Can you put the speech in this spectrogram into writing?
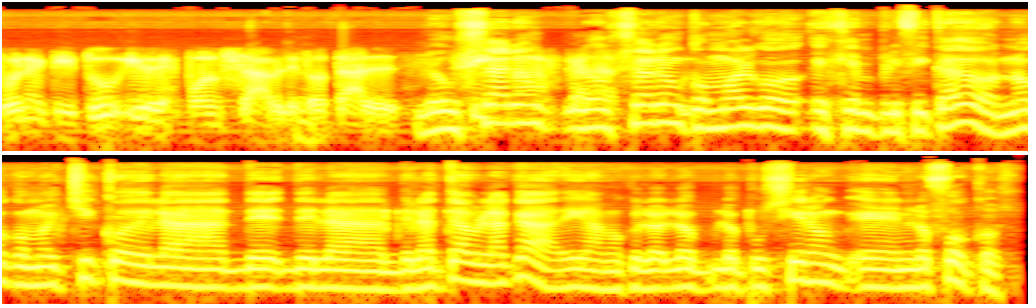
Fue una actitud irresponsable, total. Lo usaron, lo usaron como algo ejemplificador, ¿no? Como el chico de la, de, la, de la tabla acá, digamos, que lo, lo pusieron en los focos.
